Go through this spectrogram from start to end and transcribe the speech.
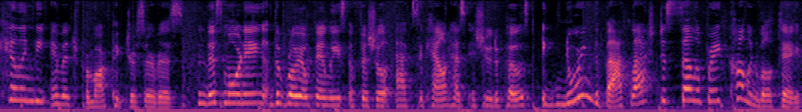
killing the image from our picture service. This morning, the royal family's official X account has issued a post ignoring the backlash to celebrate Commonwealth Day.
